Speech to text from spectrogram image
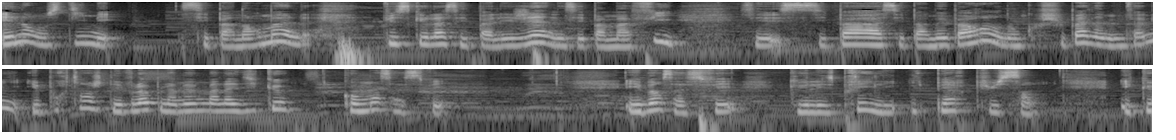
Et là, on se dit, mais c'est pas normal, puisque là, c'est pas les gènes, c'est pas ma fille, c'est pas, pas mes parents, donc je suis pas de la même famille. Et pourtant, je développe la même maladie qu'eux. Comment ça se fait? Eh bien, ça se fait que l'esprit, il est hyper puissant. Et que,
